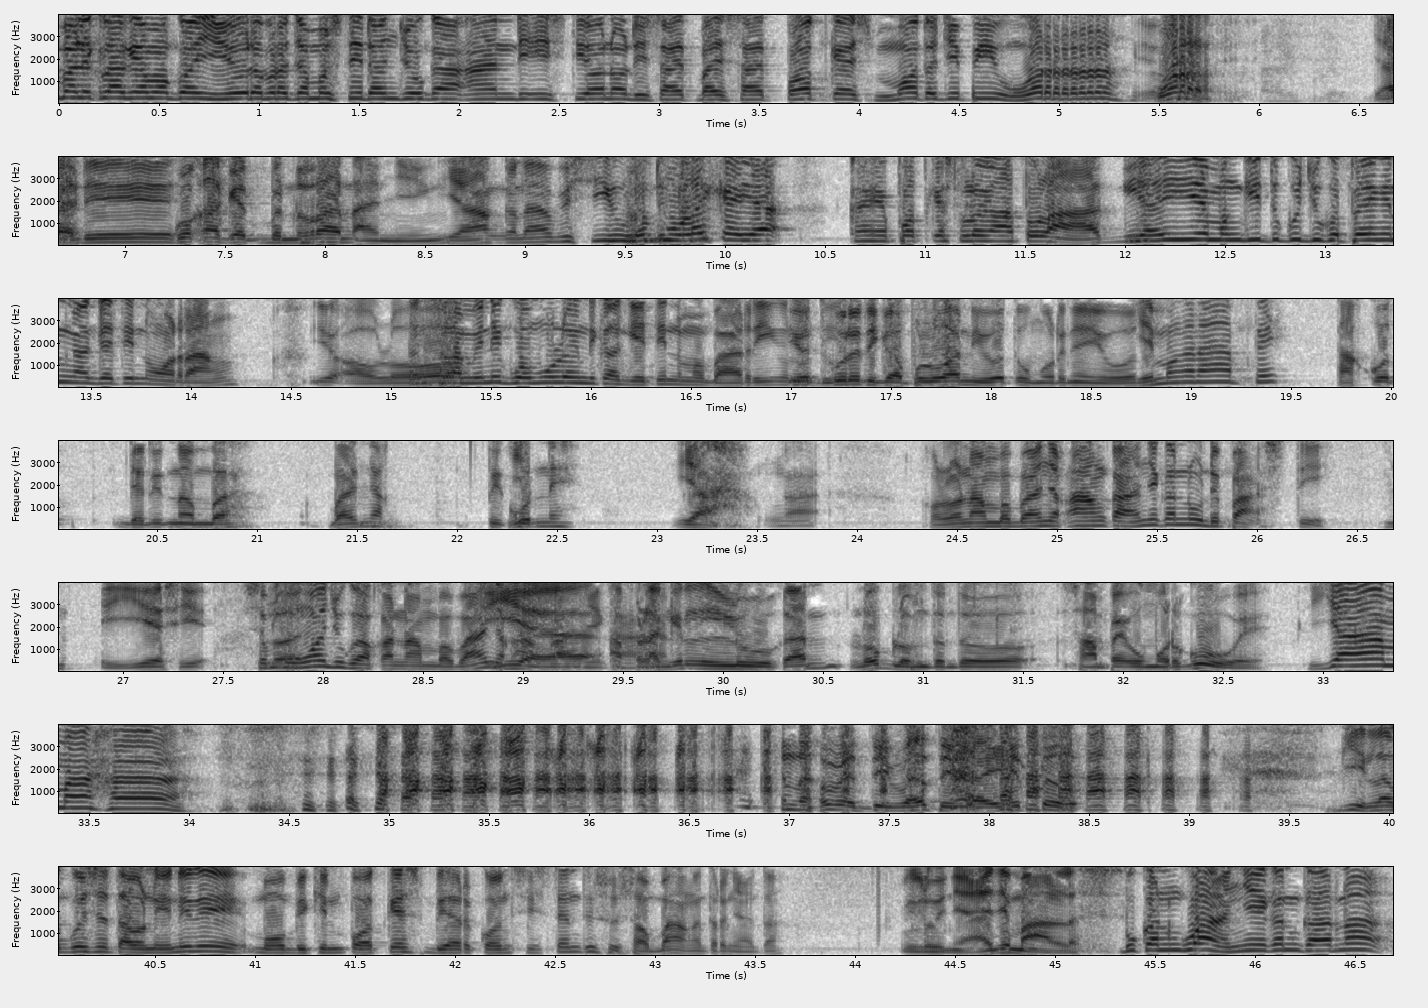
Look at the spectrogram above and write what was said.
balik lagi sama gue Yuda Braja Musti dan juga Andi Istiono di Side by Side Podcast MotoGP Wer. Wer. Jadi Gue kaget beneran anjing. ya kenapa sih Lu mulai kayak kayak podcast lo yang satu lagi. Ya iya emang gitu gue juga pengen ngagetin orang. Ya Allah. Kan selama ini gue mulu yang dikagetin sama Bari. Yud, gue udah 30-an Yud umurnya Yud. Ya emang kenapa? Takut jadi nambah banyak pikunnya. Ya enggak. Kalau nambah banyak angkanya kan udah pasti. Iya sih. Semua juga akan nambah banyak iya, angkanya kan. apalagi lu kan, lu belum tentu sampai umur gue. Yamaha. Kenapa tiba-tiba itu? Gila gue setahun ini nih mau bikin podcast biar konsisten tuh susah banget ternyata. lu nya aja males. Bukan guanya kan karena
